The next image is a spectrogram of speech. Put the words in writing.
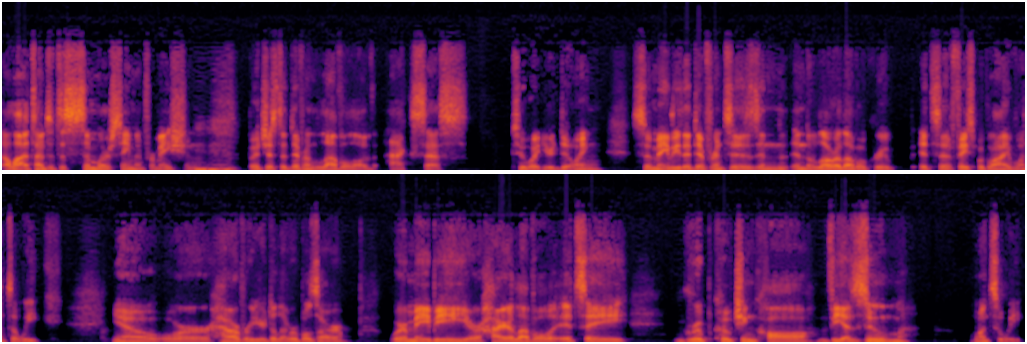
a lot of times it's a similar same information mm-hmm. but just a different level of access to what you're doing so maybe the difference is in in the lower level group it's a facebook live once a week you know or however your deliverables are where maybe your higher level it's a group coaching call via zoom once a week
